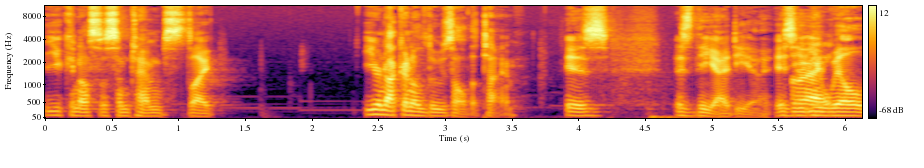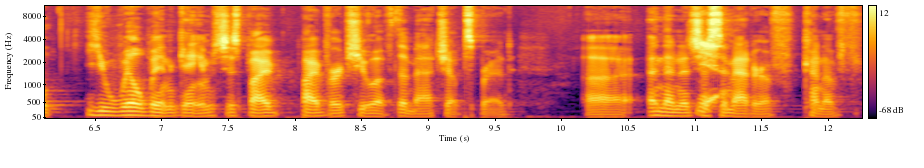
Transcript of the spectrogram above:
you can also sometimes like you're not going to lose all the time is is the idea is you, you will you will win games just by by virtue of the matchup spread uh and then it's just Yeah. a matter of kind of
